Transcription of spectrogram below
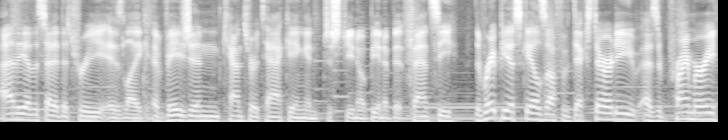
And the other side of the tree is like evasion, counter-attacking, and just, you know, being a bit fancy. The rapier scales off of dexterity as a primary,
